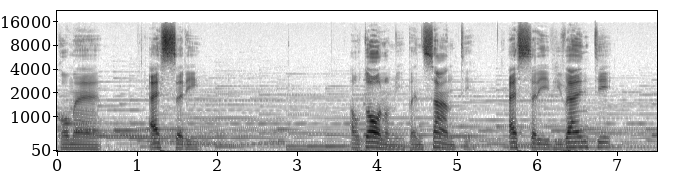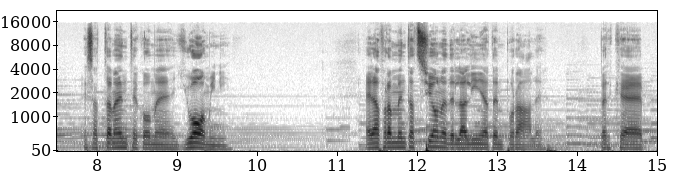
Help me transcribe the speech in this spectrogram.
come esseri autonomi, pensanti, esseri viventi esattamente come gli uomini. È la frammentazione della linea temporale, perché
